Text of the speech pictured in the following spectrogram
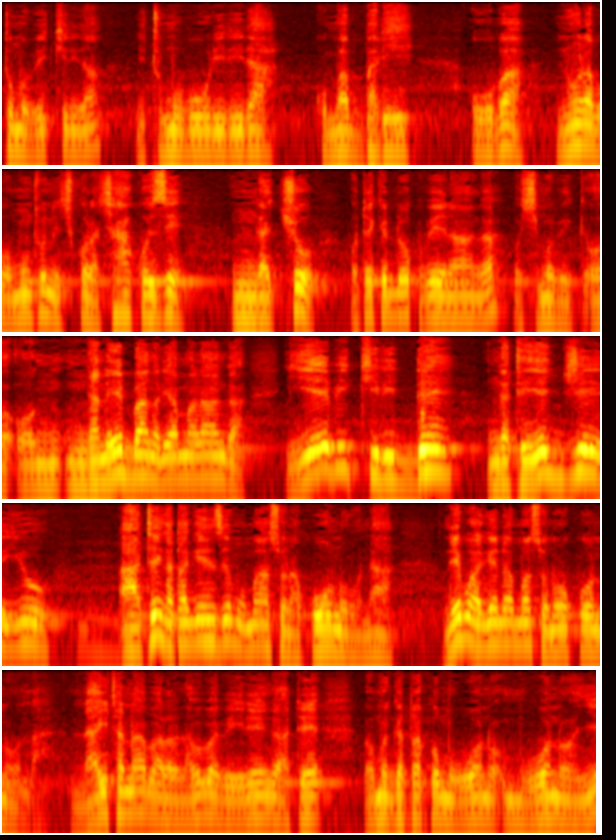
tumubikkirira netumubuulirira ku mabbali. Oba nolaba omuntu ono ekikola kyakoze nga kyo otekeddwa okubeera nga nga naye ebbanga lyamala nga yebikkiridde nga teyejjeeyo ate nga tagenze mu maaso nakwonoona naye bwagenda mu maaso n'okwonoona naayita n'abalala nabo babeere nga ate bamwegatako mu bwonoonyi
